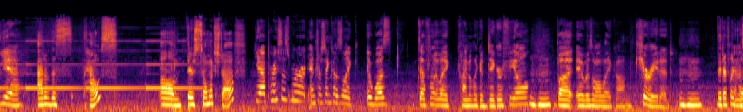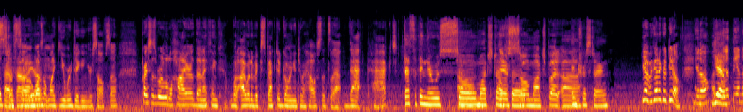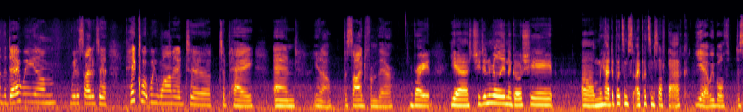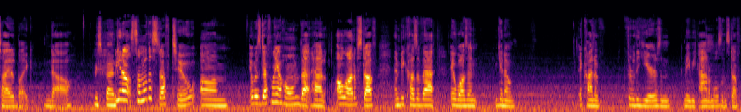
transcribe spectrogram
Yeah. out of this house. Um, there's so much stuff. Yeah, prices were interesting because like it was definitely like kind of like a digger feel, Mm-hmm. but it was all like um curated Mm-hmm. They definitely pulled sense. stuff out. so it yeah. wasn't like you were digging yourself. So prices were a little higher than I think what I would have expected going into a house that's that that packed. That's the thing. There was so Um, much stuff. There's so, so much, but uh interesting. yeah, we got a good deal. You know, at, Yeah. At the end of the day, we um we decided to pick what we wanted to to pay, and you know decide from there. Right. Yeah. She didn't really negotiate. Um, we had to put some. I put some stuff back. Yeah, we both decided like no. We spent. You know, some of the stuff too. Um, it was definitely a home that had a lot of stuff, and because of that, it wasn't. You know, it kind of through the years and maybe animals and stuff,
